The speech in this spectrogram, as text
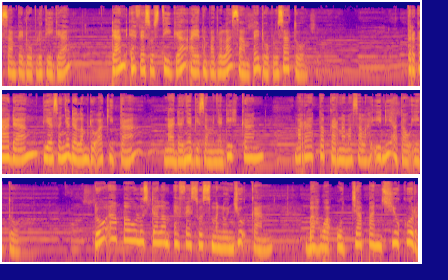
sampai 23 dan Efesus 3 ayat 14 sampai 21. Terkadang biasanya dalam doa kita nadanya bisa menyedihkan, meratap karena masalah ini atau itu. Doa Paulus dalam Efesus menunjukkan bahwa ucapan syukur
